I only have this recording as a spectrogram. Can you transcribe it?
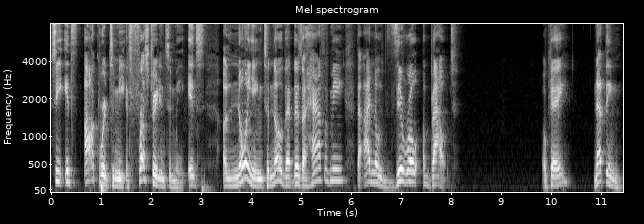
See, it's awkward to me. It's frustrating to me. It's annoying to know that there's a half of me that I know zero about. Okay? Nothing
